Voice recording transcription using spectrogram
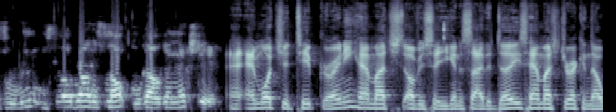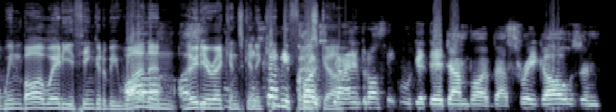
If we win it, we'll celebrate. If not, we'll go again next year. and, and what's your tip, Greeny? How much? Obviously, you're going to say the D's. How much do you reckon they'll win by? Where do you think it'll be won? Oh, and I who do you think reckon's going to it's gonna kick the be a first close goal? game, but I think we'll get there done by about three goals, and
